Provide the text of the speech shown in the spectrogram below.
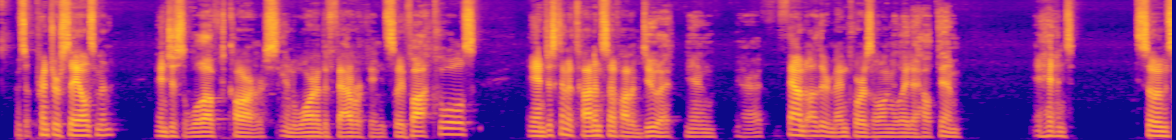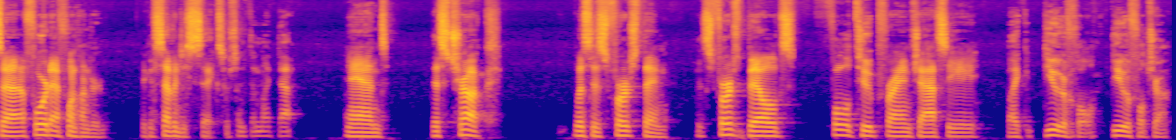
He was a printer salesman and just loved cars and wanted to fabricate. So he bought tools and just kind of taught himself how to do it and uh, found other mentors along the way to help him. And so it was a Ford F 100, like a 76 or something like that. And this truck was his first thing, his first build, full tube frame chassis, like beautiful, beautiful truck.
